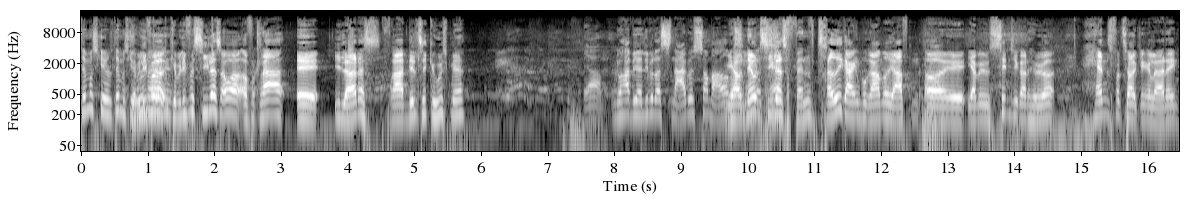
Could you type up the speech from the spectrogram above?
det er måske, det er måske Kan vi, lige få, kan vi lige få Silas over og forklare øh, i lørdags fra Nils ikke kan huske mere? Ja, nu har vi alligevel også snakket så meget Vi har jo om nævnt Ja, Silas for fanden. tredje gang i programmet i aften, og øh, jeg vil jo sindssygt godt høre hans fortolkning af lørdagen.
